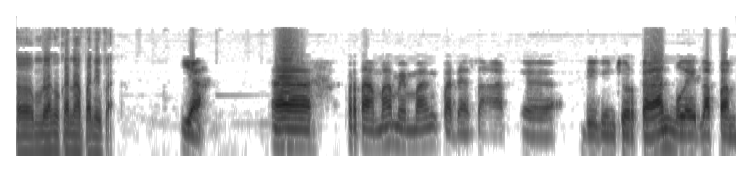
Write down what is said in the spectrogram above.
uh, melakukan apa nih Pak? Ya, uh, pertama memang pada saat uh, diluncurkan mulai 18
